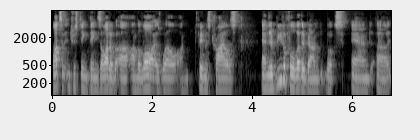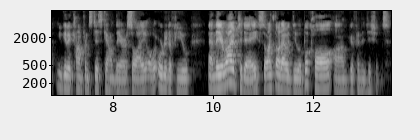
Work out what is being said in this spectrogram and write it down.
Lots of interesting things. A lot of uh, on the law as well, on famous trials and they're beautiful leather-bound books, and uh, you get a conference discount there. So I ordered a few, and they arrived today. So I thought I would do a book haul on Gryphon Editions.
